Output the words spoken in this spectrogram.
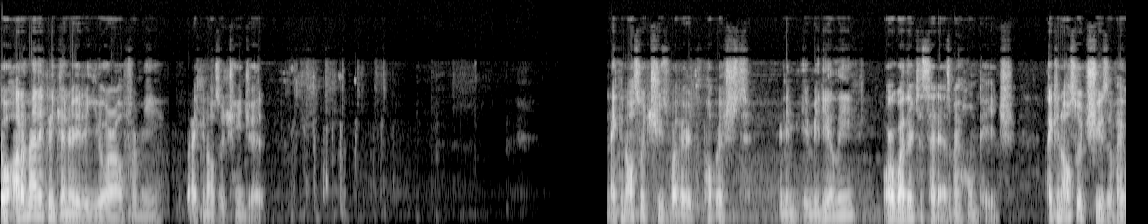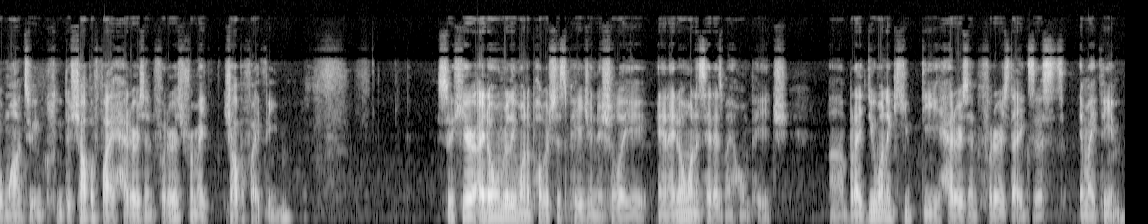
It will automatically generate a URL for me, but I can also change it. And I can also choose whether it's published immediately or whether to set it as my home page. I can also choose if I want to include the Shopify headers and footers for my Shopify theme. So here, I don't really want to publish this page initially, and I don't want to set it as my home page. Uh, but I do want to keep the headers and footers that exist in my theme.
